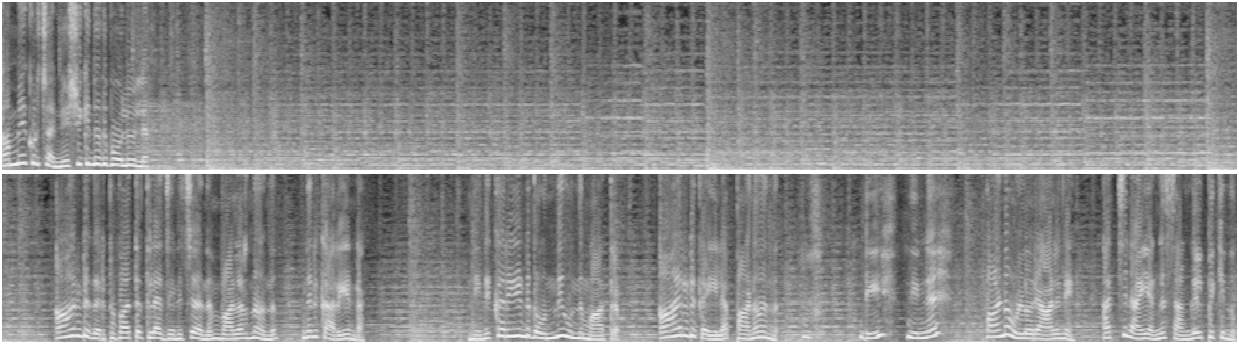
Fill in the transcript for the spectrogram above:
അമ്മയെക്കുറിച്ച് അന്വേഷിക്കുന്നത് പോലുമില്ല. ആരുടെ ഗർഭപാത്രത്തിലാ ജനിച്ചതെന്നും വളർന്നതെന്നും നിനക്കറിയണ്ട. നിനക്കറിയേണ്ടത് ഒന്നേ ഒന്ന് മാത്രം. ആരുടെ കയ്യിലാ പണമെന്ന്? നിന്നെ. പണമുള്ള ഒരാളിനെ. അച്ഛനായി അങ്ങ് സങ്കല്പിക്കുന്നു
